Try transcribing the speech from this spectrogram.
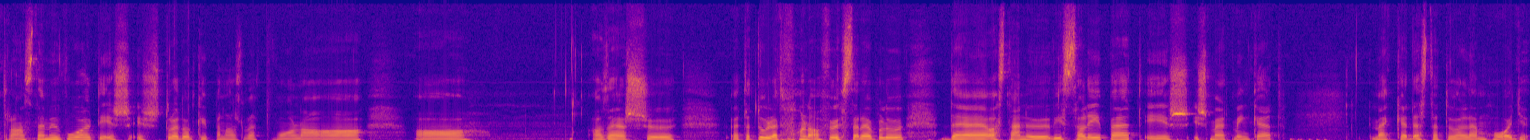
transznemű volt, és, és tulajdonképpen az lett volna a, a, az első tehát ő lett volna a főszereplő, de aztán ő visszalépett, és ismert minket, megkérdezte tőlem, hogy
